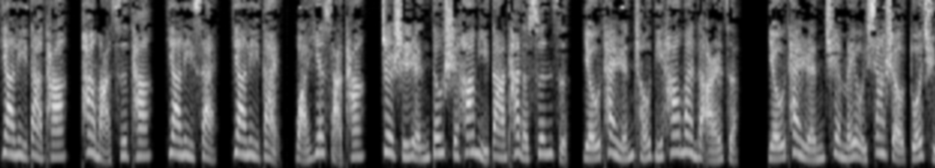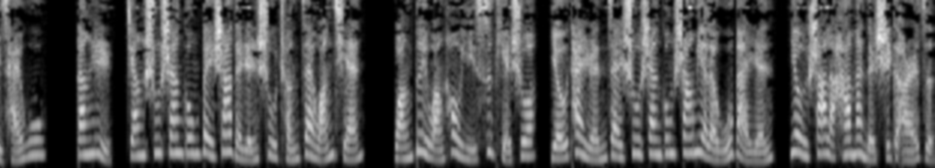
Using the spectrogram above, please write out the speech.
亚利大他、帕马斯他、亚利塞、亚利代、瓦耶撒他，这十人都是哈米大他的孙子，犹太人仇敌哈曼的儿子。犹太人却没有下手夺取财物。当日，将书山宫被杀的人数呈在王前。王对王后以斯帖说：“犹太人在书山宫杀灭了五百人，又杀了哈曼的十个儿子，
